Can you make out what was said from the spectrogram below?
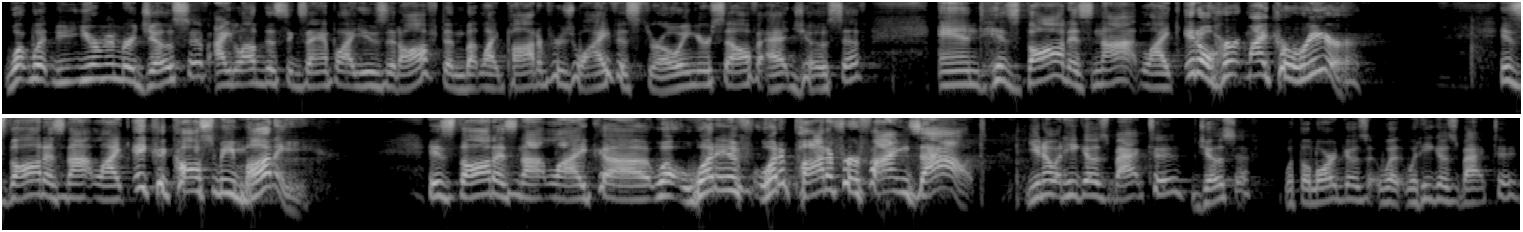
What, what you remember Joseph? I love this example. I use it often, but like Potiphar's wife is throwing herself at Joseph, and his thought is not like, it'll hurt my career. His thought is not like, it could cost me money. His thought is not like, uh, well, what if, what if Potiphar finds out? You know what he goes back to, Joseph? What the Lord goes, what, what he goes back to?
